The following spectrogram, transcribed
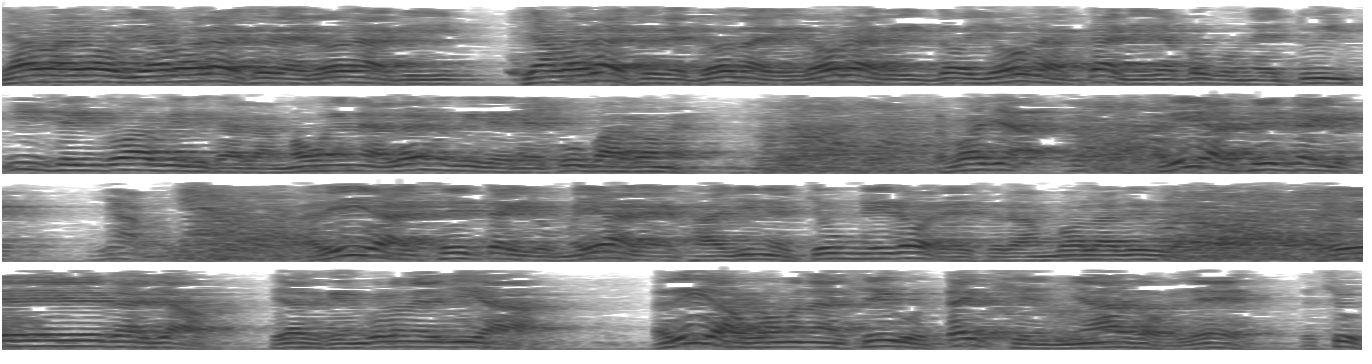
ဗျာပါတော့ဗျာပါရဆိုတဲ့ဒေါသဒီ ဗျာပါရဆိုတဲ့ဒေါသတွေရောဂသတိတော့ယောဂကတ်နေတဲ့ပုဂ္ဂိုလ်နဲ့တူဤချိန်သွားပြီးဒီကလာမဝင်နဲ့အလဲမသိတဲ့ကိုပါသွားမယ်သဘောကျအရိယာစိတ်တိုက်လို့မရဘူးအရိယာစိတ်တိုက်လို့မရတဲ့အခါကြီးနဲ့ကြုံနေတော့တယ်ဆိုတာမပေါ်လာသေးဘူးလားအေးဒါကြောင့်ဘုရားသခင်ကိုရမေကြီးဟာအရိယာဝမနာရှိကိုတိုက်ချင်များတော့လေ တချို့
